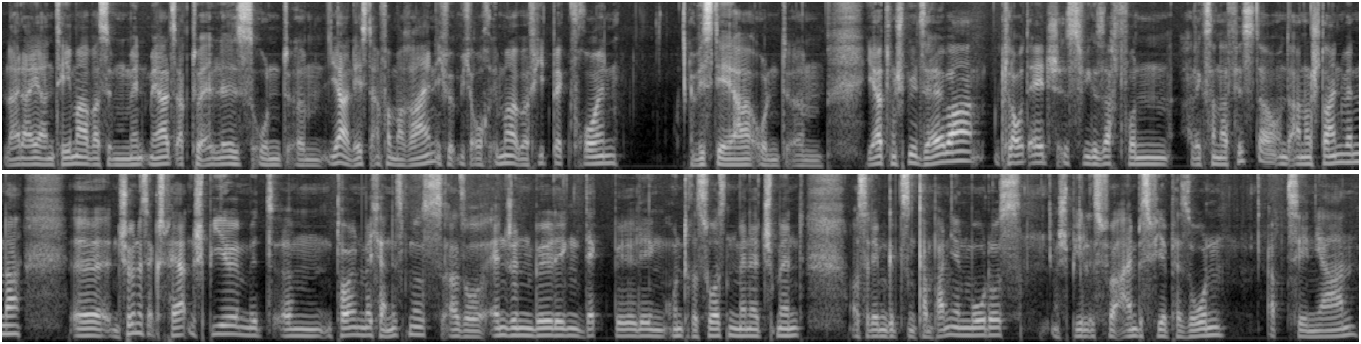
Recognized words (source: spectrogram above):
leider ja ein Thema, was im Moment mehr als aktuell ist. Und ähm, ja, lest einfach mal rein. Ich würde mich auch immer über Feedback freuen. Wisst ihr ja. Und ähm, ja, zum Spiel selber. Cloud Age ist, wie gesagt, von Alexander Pfister und Arno Steinwender. Äh, ein schönes Expertenspiel mit ähm, tollen Mechanismus, also Engine Building, Deck Building und Ressourcenmanagement. Außerdem gibt es einen Kampagnenmodus. Das Spiel ist für ein bis vier Personen ab zehn Jahren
